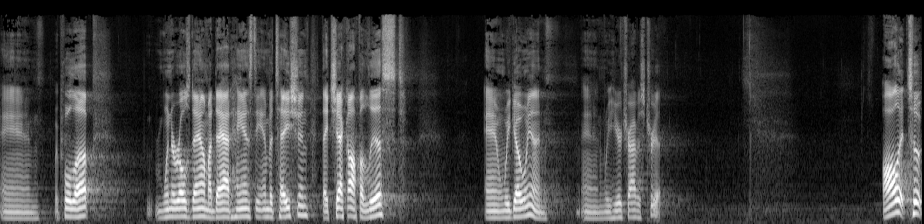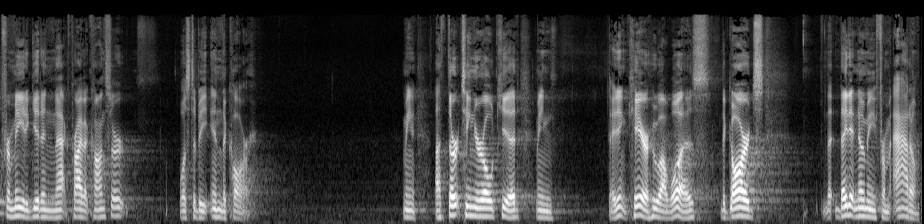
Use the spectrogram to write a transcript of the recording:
And we pull up, window rolls down, my dad hands the invitation. They check off a list, and we go in, and we hear Travis Tritt. All it took for me to get in that private concert was to be in the car. I mean, a 13 year old kid, I mean, they didn't care who I was. The guards They didn't know me from Adam.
